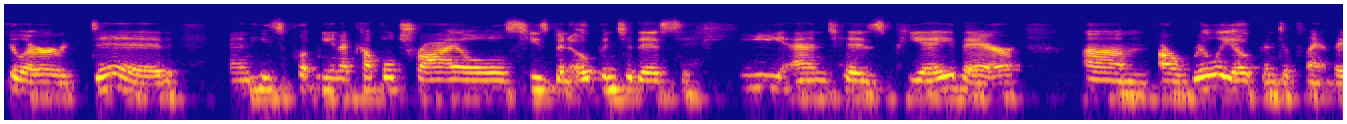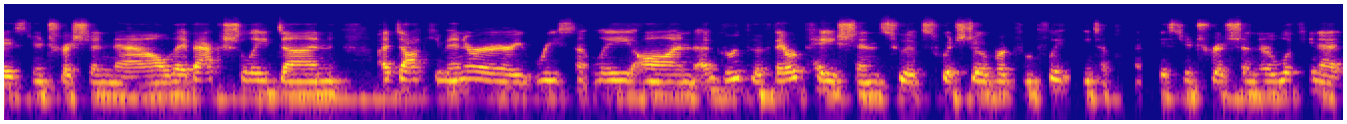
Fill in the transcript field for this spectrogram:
particular, did. And he's put me in a couple trials. He's been open to this. He and his PA there um, are really open to plant based nutrition now. They've actually done a documentary recently on a group of their patients who have switched over completely to plant based nutrition. They're looking at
